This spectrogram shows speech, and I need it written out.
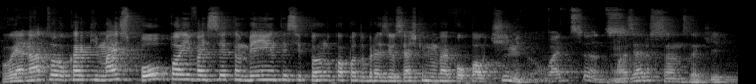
O Renato é o cara que mais poupa e vai ser também antecipando a Copa do Brasil. Você acha que ele não vai poupar o time? Então vai de Santos. 1x0 Santos aqui.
